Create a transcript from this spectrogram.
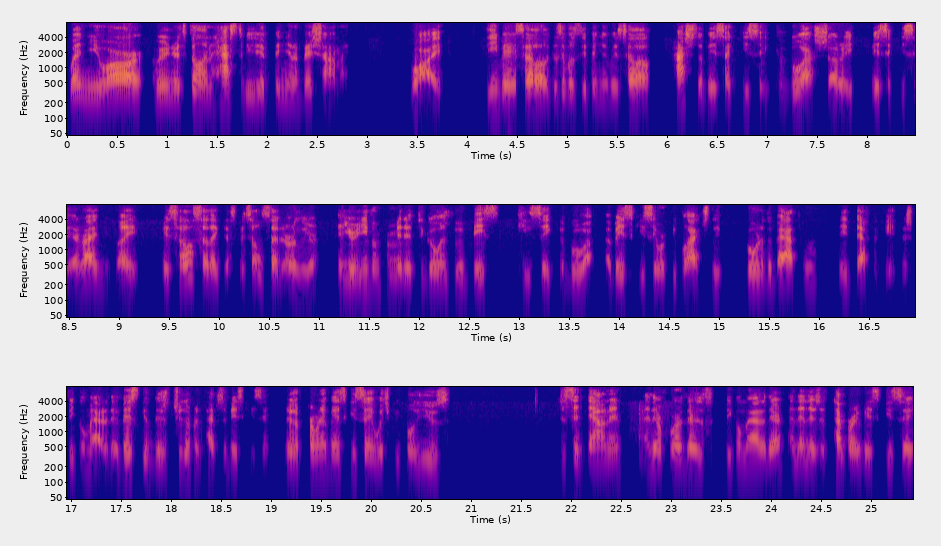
when you are wearing your tefillin has to be the opinion of Beishameh. Why? Beis Hillel, because it was the opinion of Beis Hillel, hashta Beisakise kavua shari Beisakise arai mibai. Beis Hillel said like this. Beis Hillel said earlier that you're even permitted to go into a base kise kavua, ah, a base kise where people actually go to the bathroom, they defecate, there's fecal matter there. Basically, there's two different types of base kise. There's a permanent base kise which people use to sit down in, and therefore there's fecal matter there. And then there's a temporary base kise,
